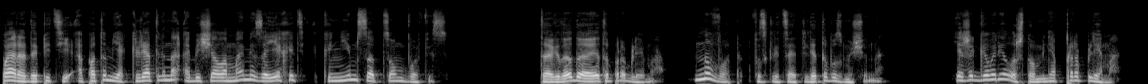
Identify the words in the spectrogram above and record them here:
пара до пяти, а потом я клятвенно обещала маме заехать к ним с отцом в офис. Тогда да, это проблема. Ну вот, восклицает Лето возмущенно. Я же говорила, что у меня проблема.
